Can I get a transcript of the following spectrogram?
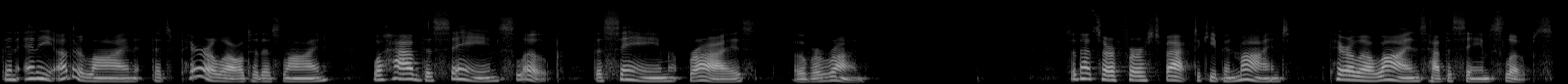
Then any other line that's parallel to this line will have the same slope, the same rise over run. So that's our first fact to keep in mind. Parallel lines have the same slopes.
